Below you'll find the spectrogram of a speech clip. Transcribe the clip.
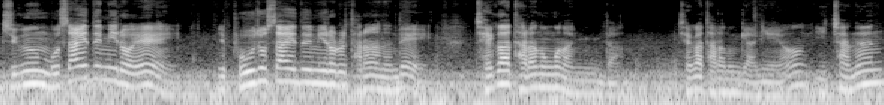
지금 뭐 사이드 미러에 이 보조 사이드 미러를 달아놨는데 제가 달아놓은 건 아닙니다. 제가 달아놓은 게 아니에요. 이 차는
